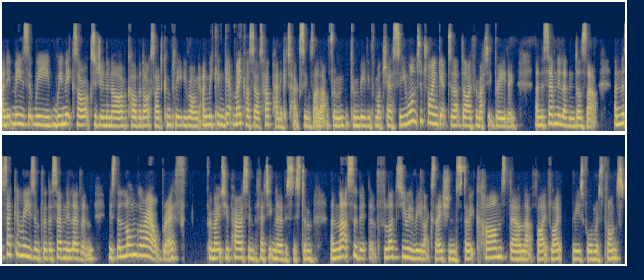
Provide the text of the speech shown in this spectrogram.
and it means that we we mix our oxygen and our carbon dioxide completely wrong. And we can get make ourselves have panic attacks things like that from from breathing from our chest. So you want to try and get to that diaphragmatic breathing. And the 711 does that. And the second reason for the 711 is the longer out breath promotes your parasympathetic nervous system. And that's the bit that floods you with relaxation. So it calms down that fight flight freeze fawn response.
